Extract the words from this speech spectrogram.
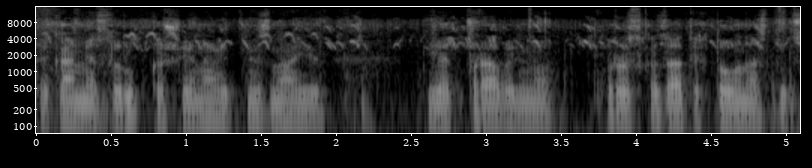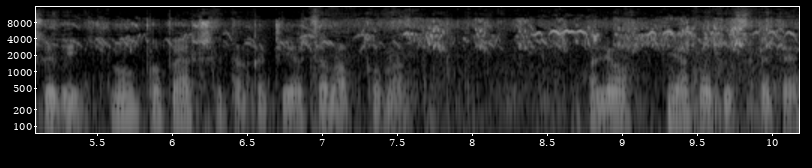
така м'ясорубка, що я навіть не знаю, як правильно розказати, хто у нас тут сидить. Ну, по-перше, так, а чия це лапка у нас? Алло, як ви тут спите?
